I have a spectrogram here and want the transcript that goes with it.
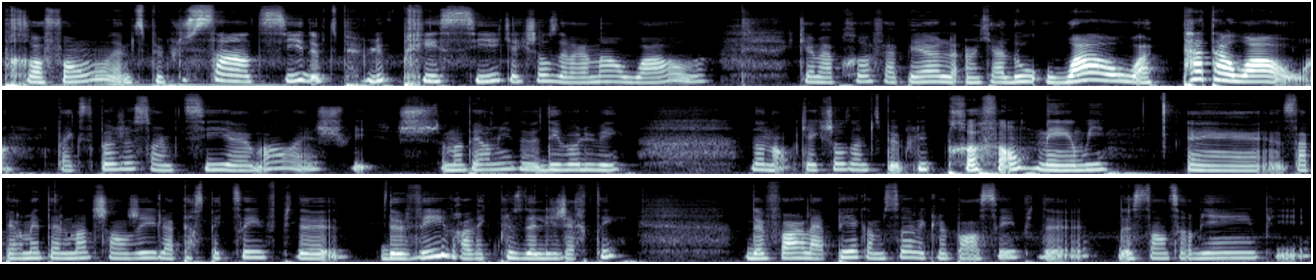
profond, d'un petit peu plus senti, d'un petit peu plus précis, quelque chose de vraiment wow, que ma prof appelle un cadeau wow, pata wow. Fait que c'est pas juste un petit euh, bon, ouais, je suis. ça m'a permis d'évoluer. Non, non, quelque chose d'un petit peu plus profond, mais oui. Euh, ça permet tellement de changer la perspective puis de, de, vivre avec plus de légèreté, de faire la paix comme ça avec le passé, puis de, de se sentir bien, puis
